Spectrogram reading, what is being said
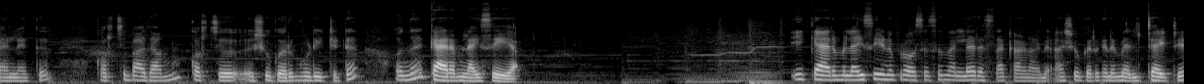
പാനിലേക്ക് കുറച്ച് ബദാമും കുറച്ച് ഷുഗറും കൂടി ഇട്ടിട്ട് ഒന്ന് കാരമലൈസ് ചെയ്യുക ഈ കാരമലൈസ് ചെയ്യുന്ന പ്രോസസ്സ് നല്ല രസമാണ് കാണാൻ. ആ ഷുഗർ ഇങ്ങനെ മെൽറ്റായിട്ട്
